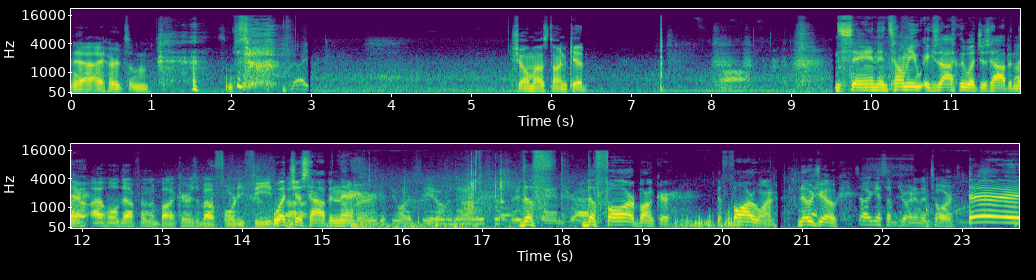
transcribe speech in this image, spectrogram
Yeah, I heard some. some stuff. Show him how it's done, kid. Insane, and tell me exactly what just happened there. I, I hold out from the bunkers about 40 feet. what Uh, just happened there? Bird, if you want to see it over there, there's the, there's The, the sand trap. the far bunker. The far one. No joke. so I guess I'm joining the tour. Hey!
